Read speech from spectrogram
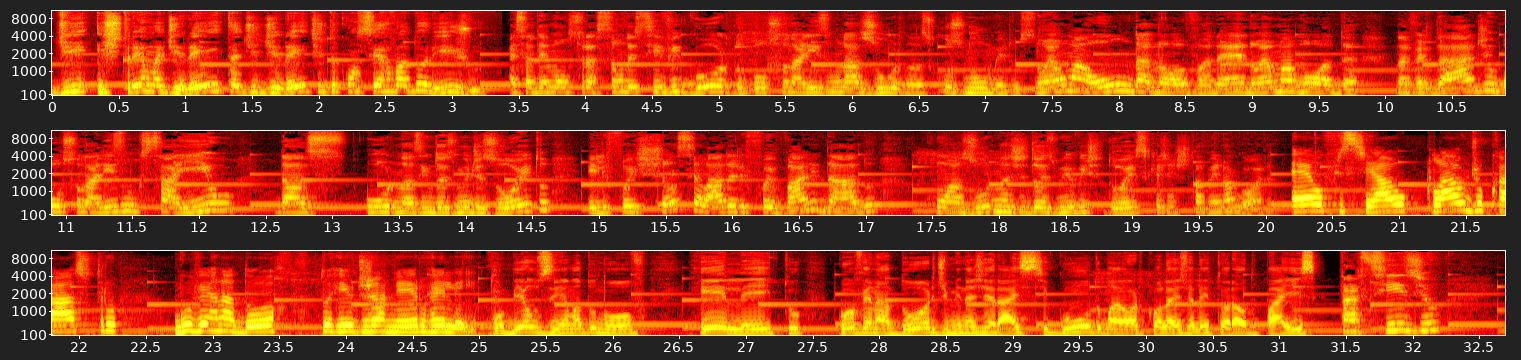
de extrema-direita, de direita e de conservadorismo. Essa demonstração desse vigor do bolsonarismo nas urnas, com os números, não é uma onda nova, né? não é uma moda. Na verdade, o bolsonarismo que saiu das urnas em 2018, ele foi chancelado, ele foi validado com as urnas de 2022 que a gente está vendo agora. É oficial Cláudio Castro, governador do Rio de Janeiro, reeleito. Comeu Zema do Novo reeleito governador de Minas Gerais, segundo maior colégio eleitoral do país. Tarcísio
